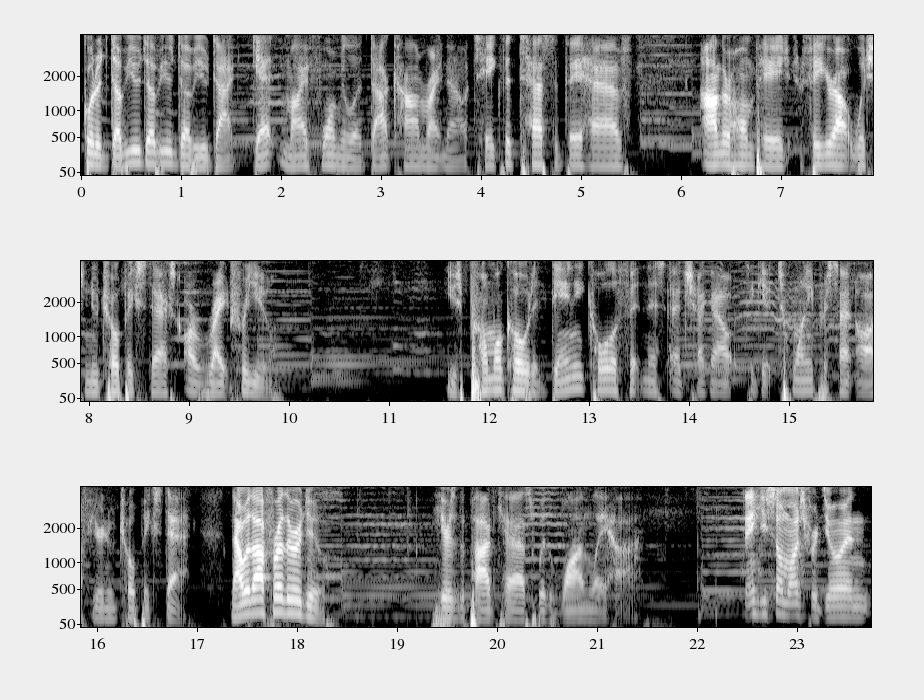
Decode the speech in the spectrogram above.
Go to www.getmyformula.com right now. Take the test that they have on their homepage and figure out which nootropic stacks are right for you. Use promo code DannyColaFitness at checkout to get 20% off your nootropic stack. Now, without further ado, here's the podcast with Juan Leija. Thank you so much for doing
